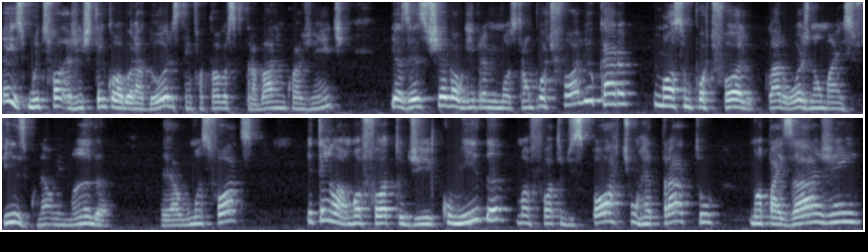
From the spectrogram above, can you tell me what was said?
E é isso, muitos, a gente tem colaboradores, tem fotógrafos que trabalham com a gente, e às vezes chega alguém para me mostrar um portfólio e o cara me mostra um portfólio, claro, hoje não mais físico, né, me manda é, algumas fotos, e tem lá uma foto de comida, uma foto de esporte, um retrato, uma paisagem,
